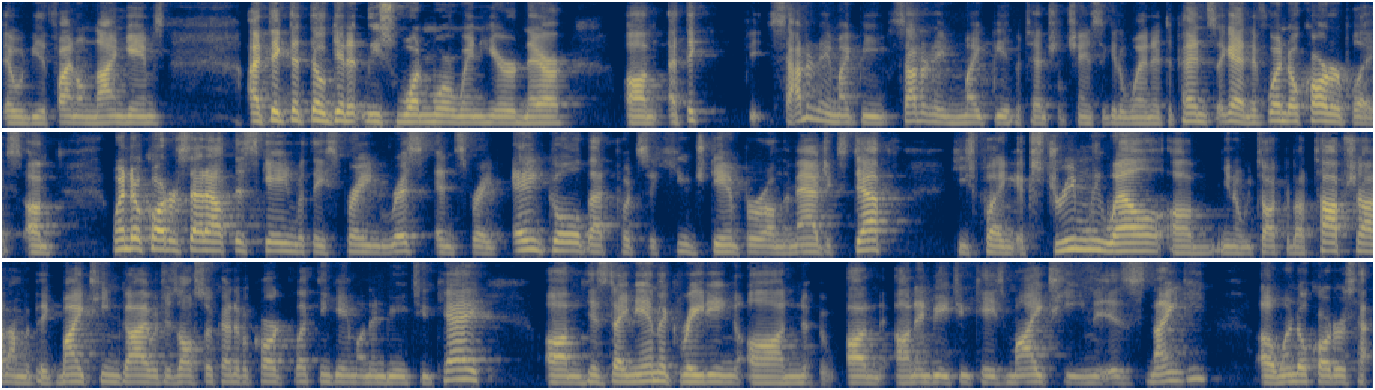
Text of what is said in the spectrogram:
that would be the final nine games. I think that they'll get at least one more win here and there. Um, I think Saturday might be Saturday might be a potential chance to get a win. It depends again if Wendell Carter plays. Um, Wendell Carter sat out this game with a sprained wrist and sprained ankle. That puts a huge damper on the Magic's depth. He's playing extremely well. Um, you know, we talked about Top Shot. I'm a big My Team guy, which is also kind of a card collecting game on NBA 2K. Um, his dynamic rating on on on NBA 2K's My Team is 90. Uh, Wendell Carter's ha-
